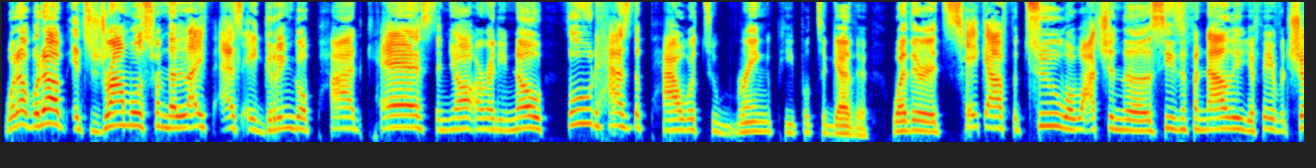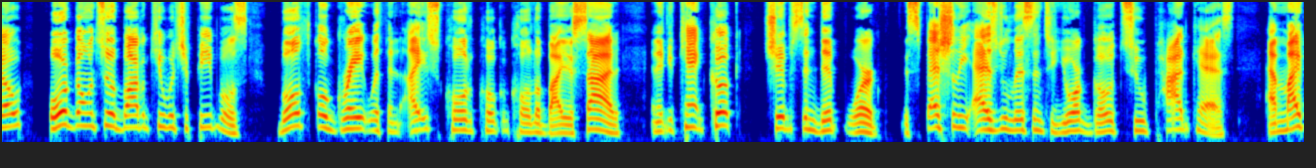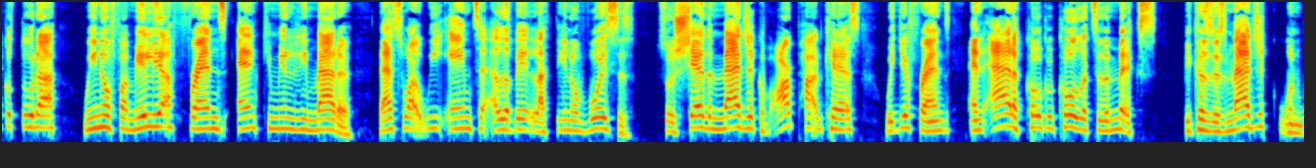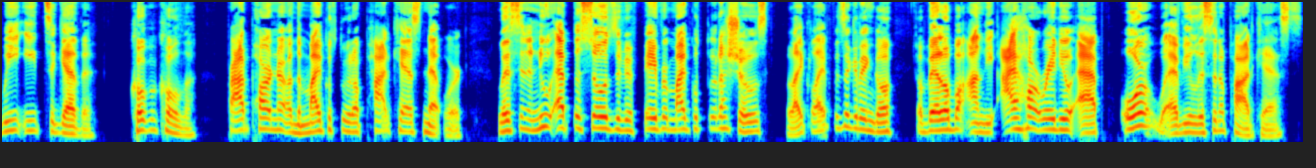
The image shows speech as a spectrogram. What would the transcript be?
What up, what up? It's Dramos from the Life as a Gringo podcast. And y'all already know food has the power to bring people together. Whether it's takeout for two or watching the season finale of your favorite show, or going to a barbecue with your peoples, both go great with an ice cold Coca Cola by your side. And if you can't cook, chips and dip work, especially as you listen to your go to podcast. At My Cultura, we know familia, friends, and community matter. That's why we aim to elevate Latino voices. So share the magic of our podcast with your friends and add a Coca Cola to the mix because there's magic when we eat together. Coca Cola, proud partner of the My Cultura Podcast Network. Listen to new episodes of your favorite My Cultura shows, like Life as a Gringo, available on the iHeartRadio app or wherever you listen to podcasts.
